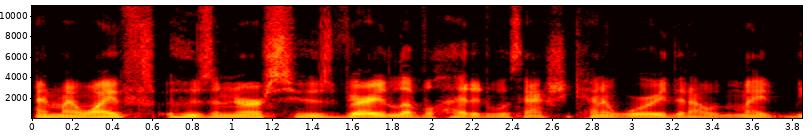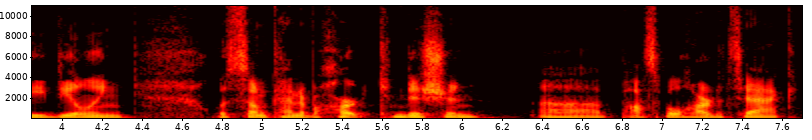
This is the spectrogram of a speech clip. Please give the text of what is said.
And my wife, who's a nurse who's very level headed, was actually kind of worried that I might be dealing with some kind of a heart condition uh, possible heart attack.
